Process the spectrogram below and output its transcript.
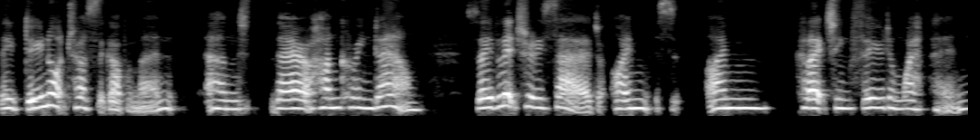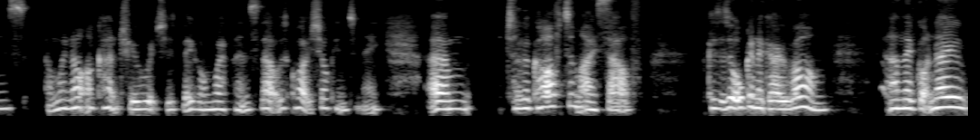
they do not trust the government and they're hunkering down. So they've literally said, I'm, I'm collecting food and weapons, and we're not a country which is big on weapons. That was quite shocking to me. Um, to look after myself because it's all going to go wrong. And they've got no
